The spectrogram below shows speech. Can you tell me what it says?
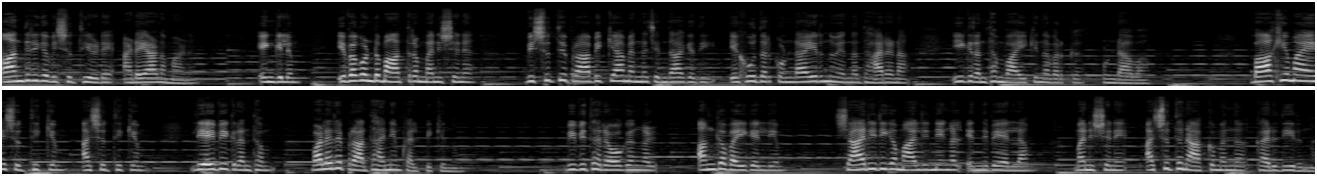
ആന്തരിക വിശുദ്ധിയുടെ അടയാളമാണ്. എങ്കിലും ഇവ കൊണ്ട് മാത്രം മനുഷ്യന് വിശുദ്ധി പ്രാപിക്കാമെന്ന ചിന്താഗതി യഹൂദർക്കുണ്ടായിരുന്നു എന്ന ധാരണ ഈ ഗ്രന്ഥം വായിക്കുന്നവർക്ക് ഉണ്ടാവാം. ബാഹ്യമായ ശുദ്ധിക്കും അശുദ്ധിക്കും ലേവി ഗ്രന്ഥം വളരെ പ്രാധാന്യം കൽപ്പിക്കുന്നു. വിവിധ രോഗങ്ങൾ അംഗവൈകല്യം ശാരീരിക മാലിന്യങ്ങൾ എന്നിവയെല്ലാം മനുഷ്യനെ അശുദ്ധനാക്കുമെന്ന് കരുതിയിരുന്നു.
